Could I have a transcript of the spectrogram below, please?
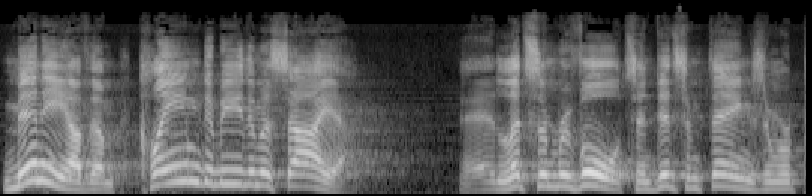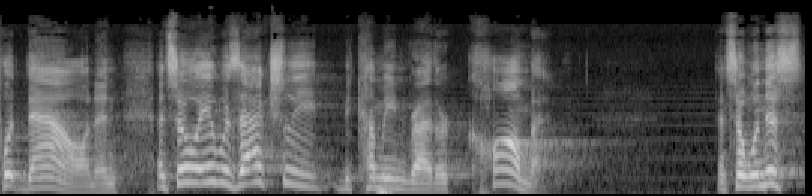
Many of them claimed to be the Messiah, led some revolts and did some things and were put down. And, and so it was actually becoming rather common. And so when this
